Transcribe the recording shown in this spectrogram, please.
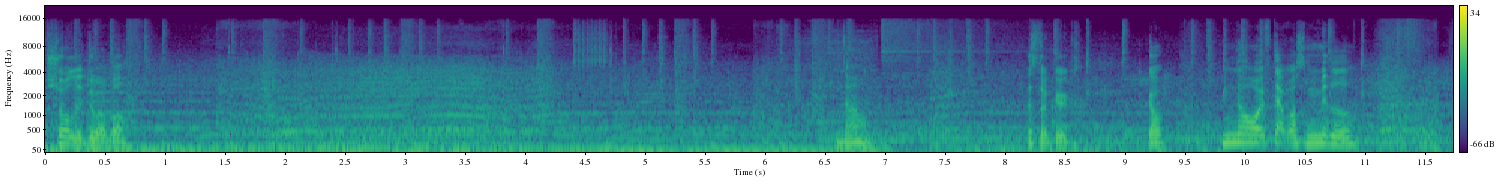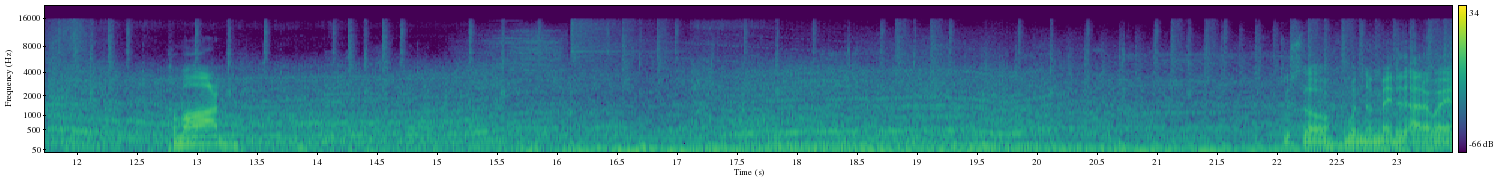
Surely doable. No. This look good. Go. No, if that was middle. Come on. Too slow. Wouldn't have made it either way.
